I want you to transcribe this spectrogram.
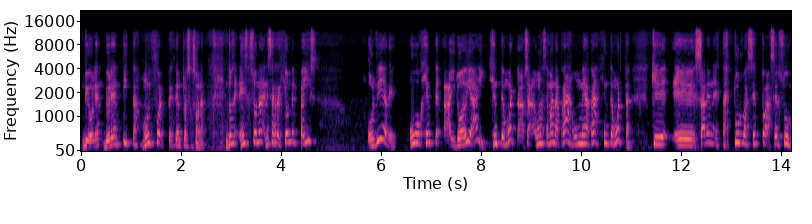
violentistas muy fuertes dentro de esa zona. Entonces, en esa zona, en esa región del país, olvídate, hubo gente, y todavía hay, gente muerta, o sea, una semana atrás, un mes atrás, gente muerta, que eh, salen estas turbas, ¿cierto?, a hacer sus,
